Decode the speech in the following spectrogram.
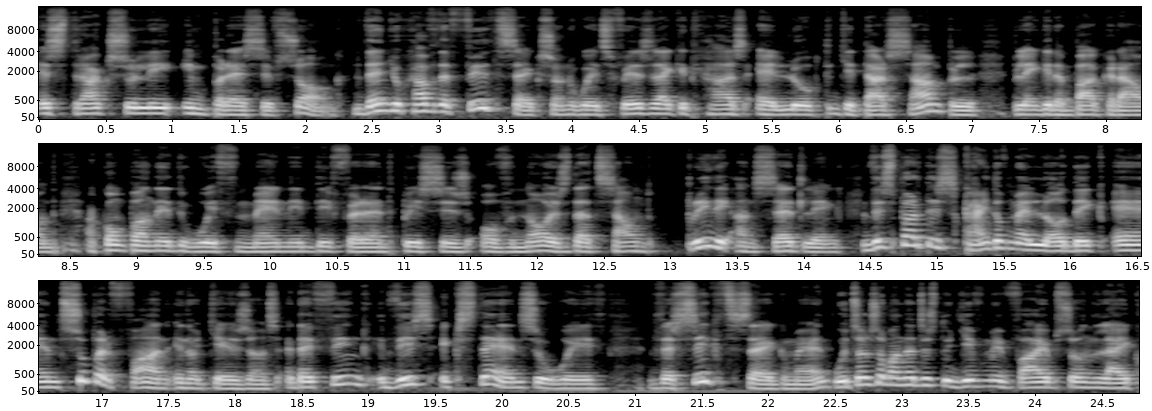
a structurally impressive song. Then you have the fifth section which feels like it has a looped guitar sample playing in the background accompanied with many different pieces of noise that sound pretty unsettling. This part is kind of melodic and super fun in occasions and I think this extends with the sixth segment, which also manages to give me vibes on like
